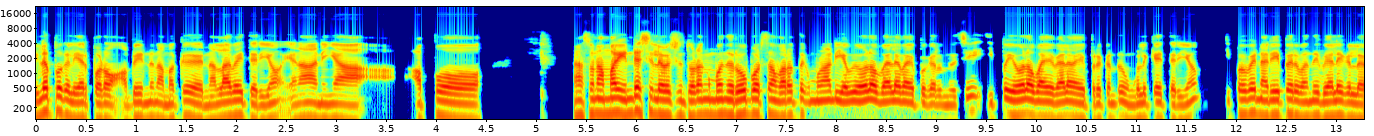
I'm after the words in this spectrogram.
இழப்புகள் ஏற்படும் அப்படின்னு நமக்கு நல்லாவே தெரியும். ஏன்னா, நீங்கள் அப்போது நான் சொன்ன மாதிரி இண்டஸ்ட்ரியல் ரெவல்யூஷன் தொடங்கும்போது ரோபோட்ஸ்லாம் வரதுக்கு முன்னாடி எவ்வளோ எவ்வளோ வேலை வாய்ப்புகள் இருந்துச்சு. இப்போ எவ்வளோ வே வேலை வாய்ப்பு இருக்குன்றது உங்களுக்கே தெரியும். இப்போவே நிறைய பேர் வந்து வேலைகளை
